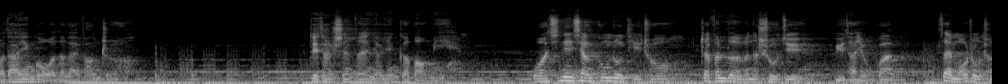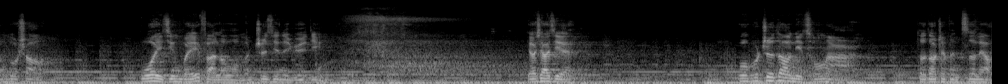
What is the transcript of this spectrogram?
我答应过我的来访者，对他的身份要严格保密。我今天向公众提出这份论文的数据与他有关，在某种程度上，我已经违反了我们之间的约定。姚小姐，我不知道你从哪儿得到这份资料，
